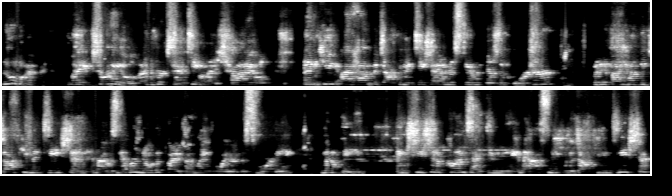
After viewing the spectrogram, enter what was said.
No, I, my child. I'm protecting my child. And he, I have the documentation. I understand that there's an order, but if I have the documentation and I was never notified by my lawyer this morning, nothing. And she should have contacted me and asked me for the documentation.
